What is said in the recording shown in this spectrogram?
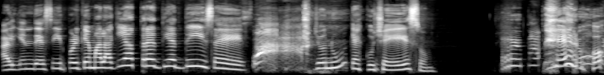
alguien decir, porque Malaquías 3.10 dice, yo nunca escuché eso. Pero,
